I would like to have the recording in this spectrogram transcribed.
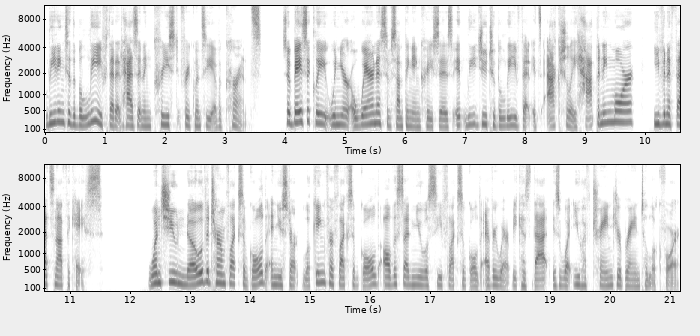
leading to the belief that it has an increased frequency of occurrence. So basically, when your awareness of something increases, it leads you to believe that it's actually happening more, even if that's not the case. Once you know the term flecks of gold and you start looking for flecks of gold, all of a sudden you will see flecks of gold everywhere because that is what you have trained your brain to look for.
